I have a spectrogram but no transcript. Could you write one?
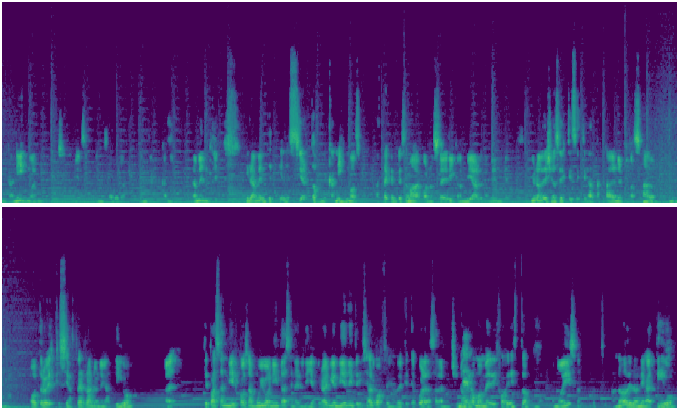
mecanismo, incluso mecanismos de la mente, y la mente tiene ciertos mecanismos hasta que empezamos a conocer y cambiar la mente. Y uno de ellos es que se queda atascada en el pasado. Otro es que se aferra a lo negativo. Te pasan 10 cosas muy bonitas en el día, pero alguien viene y te dice algo feo. ¿De qué te acuerdas a la noche? No, como me dijo esto, como hizo, no, de lo negativo.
